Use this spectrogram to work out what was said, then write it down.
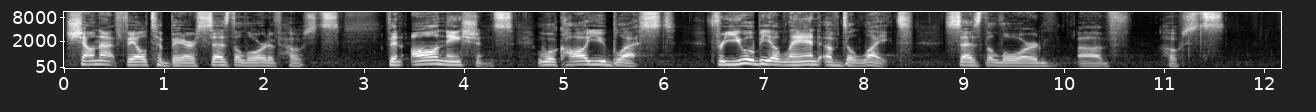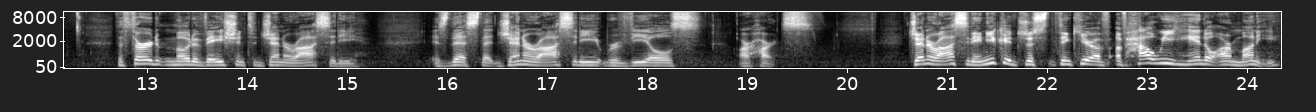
shall not fail to bear, says the Lord of hosts. Then all nations will call you blessed, for you will be a land of delight, says the Lord of hosts. The third motivation to generosity is this that generosity reveals our hearts generosity, and you could just think here of, of how we handle our money,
